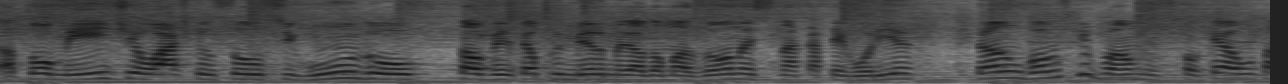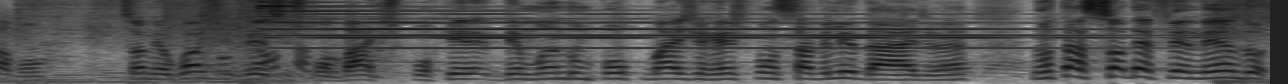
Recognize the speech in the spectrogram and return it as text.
Atualmente eu acho que eu sou o segundo ou talvez até o primeiro melhor do Amazonas na categoria. Então vamos que vamos, qualquer um tá bom. Sam, eu gosto de ver esses combates porque demanda um pouco mais de responsabilidade, né? Não tá só defendendo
